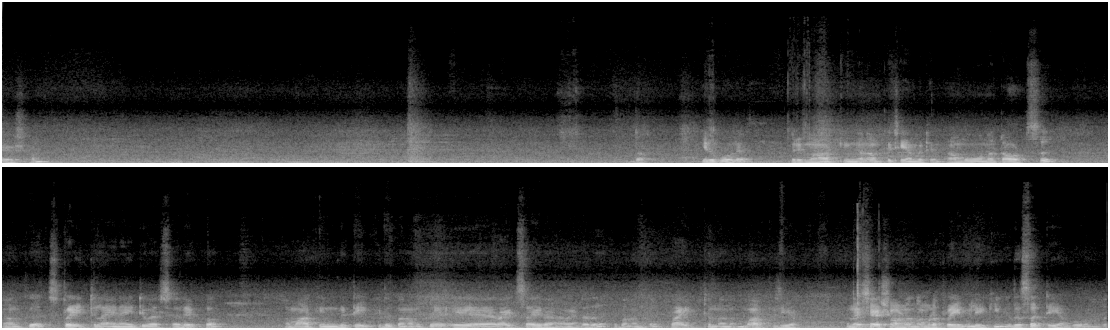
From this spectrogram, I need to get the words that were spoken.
ശേഷം ഇതുപോലെ ഒരു മാർക്കിങ് നമുക്ക് ചെയ്യാൻ പറ്റും. ആ മൂന്ന് ഡോട്ട്സ് നമുക്ക് സ്ട്രെയിറ്റ് ലൈനായിട്ട് വരച്ചാൽ ഇപ്പോൾ മാർക്കിങ് കിട്ടി. ഇതിപ്പോൾ നമുക്ക് റൈറ്റ് സൈഡാണ് വേണ്ടത്. അപ്പോൾ നമുക്ക് റൈറ്റിൽ നിന്ന് മാർക്ക് ചെയ്യാം. അതിന് ശേഷമാണ് നമ്മുടെ ഫ്രെയിമിലേക്ക് ഇത് സെറ്റ് ചെയ്യാൻ പോകുന്നത്.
